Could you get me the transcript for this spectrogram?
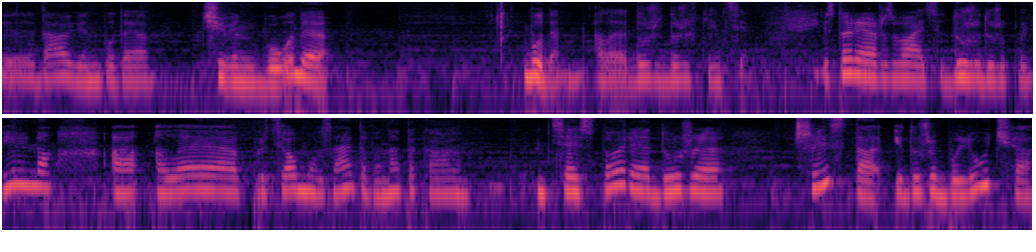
Е, Да, він буде, чи він буде, Буде, але дуже дуже в кінці. Історія розвивається дуже дуже повільно, але при цьому, ви знаєте, вона така. Ця історія дуже чиста і дуже болюча,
